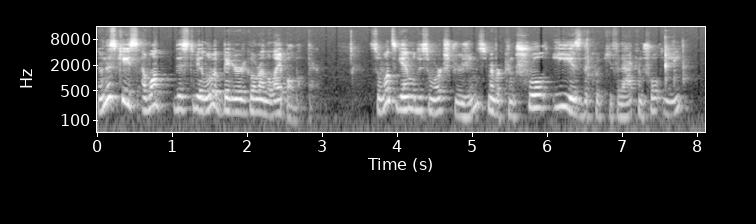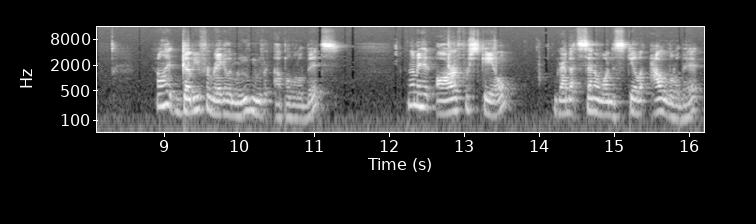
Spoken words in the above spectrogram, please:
Now in this case, I want this to be a little bit bigger to go around the light bulb up there. So once again, we'll do some more extrusions. Remember, Control E is the quick key for that. Control E. I'll hit W for regular move, move it up a little bit. I'm going to hit R for scale. Grab that center one to scale it out a little bit.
